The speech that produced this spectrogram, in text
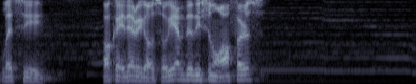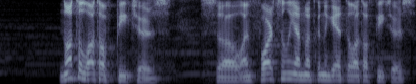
Let's see. Okay, there we go. So we have the additional offers. Not a lot of pictures. So unfortunately, I'm not going to get a lot of pictures.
